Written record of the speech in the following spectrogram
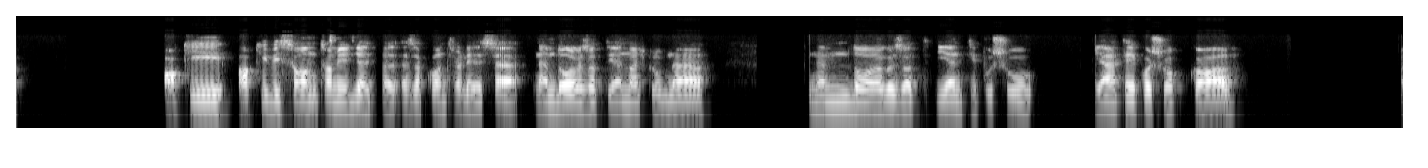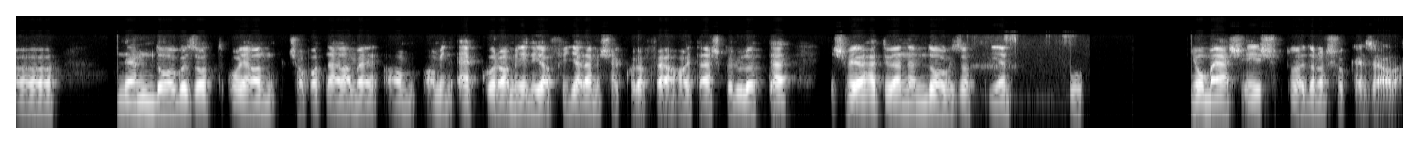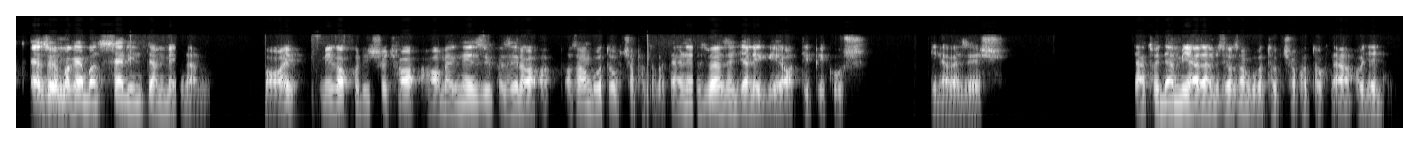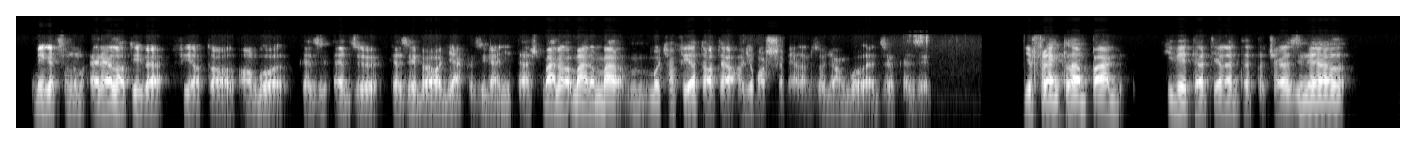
aki, aki viszont, ami ugye ez a kontra része, nem dolgozott ilyen nagy klubnál, nem dolgozott ilyen típusú játékosokkal, ö, nem dolgozott olyan csapatnál, amely, amin ekkora a média figyelem és ekkora felhajtás körülötte, és vélhetően nem dolgozott ilyen nyomás és tulajdonosok keze alatt. Ez önmagában szerintem még nem baj, még akkor is, hogy ha, ha megnézzük, azért a, az angol top csapatokat elnézve, ez egy eléggé atipikus kinevezés. Tehát, hogy nem jellemző az angol top csapatoknál, hogy egy, még egyszer mondom, relatíve fiatal angol kez, edző kezébe adják az irányítást. Már, már, már hogyha fiatalt elhagyom, az sem jellemző, hogy angol edző kezébe. Ugye Frank Lampard kivételt jelentett a Chelsea-nél,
